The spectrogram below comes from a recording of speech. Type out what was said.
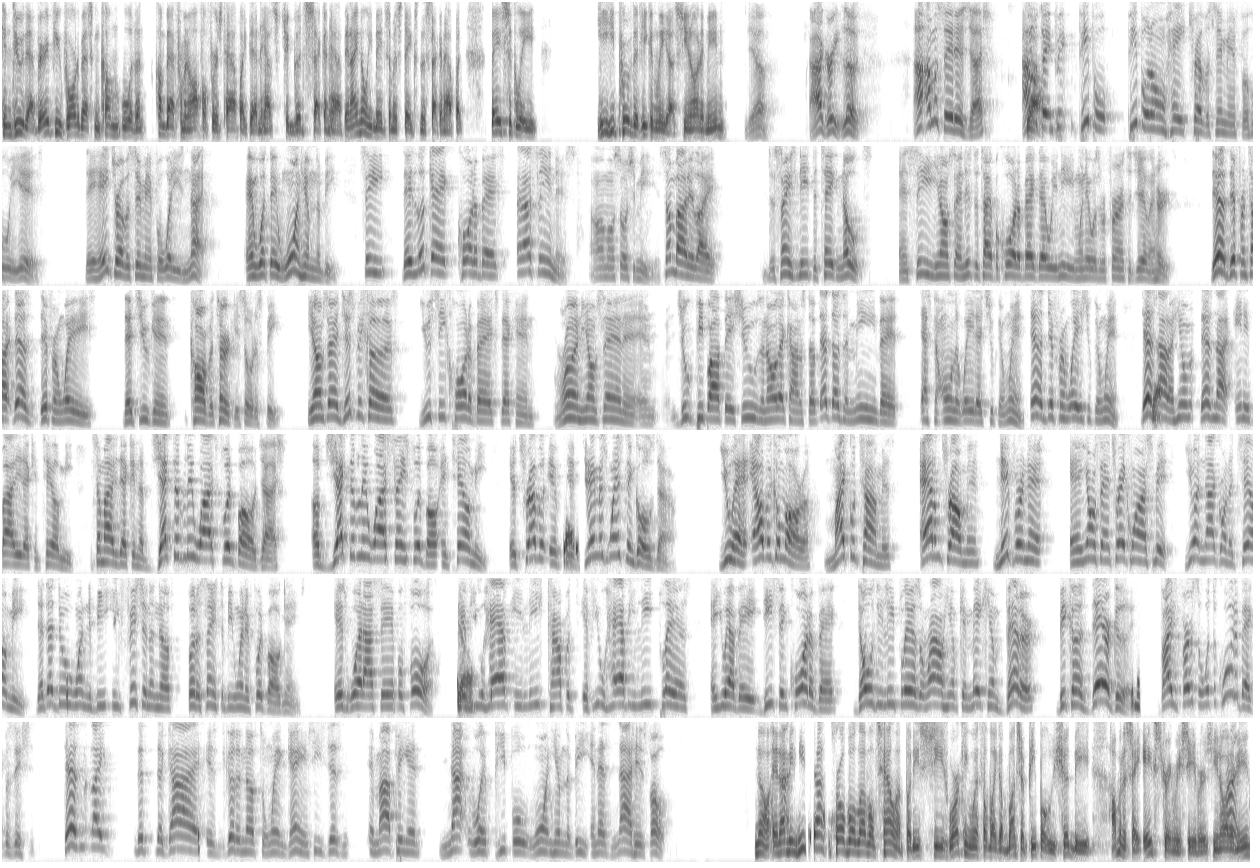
can do that. Very few quarterbacks can come with a come back from an awful first half like that and have such a good second half. And I know he made some mistakes in the second half, but basically, he he proved that he can lead us. You know what I mean? Yeah, I agree. Look, I, I'm gonna say this, Josh. I don't think pe- people people don't hate Trevor Siemian for who he is. They hate Trevor Siemian for what he's not and what they want him to be. See, they look at quarterbacks, and I've seen this um, on social media. Somebody like the Saints need to take notes and see, you know what I'm saying? This is the type of quarterback that we need when it was referring to Jalen Hurts. There's different type, there's different ways that you can carve a turkey, so to speak. You know what I'm saying? Just because you see quarterbacks that can run, you know what I'm saying, and, and juke people out their shoes and all that kind of stuff, that doesn't mean that that's the only way that you can win. There are different ways you can win. There's Yeah. not a human, there's not anybody that can tell me, somebody that can objectively watch football, Josh, objectively watch Saints football and tell me if Trevor, if, if Jameis Winston goes down, you had Alvin Kamara, Michael Thomas, Adam Trautman, Nick Vannett, and you know what I'm saying, Tre'Quan Smith. You're not going to tell me that that dude wanted to be efficient enough for the Saints to be winning football games. Is what I said before. Yeah. If you have elite comp, if you have elite players and you have a decent quarterback, those elite players around him can make him better because they're good. Vice versa with the quarterback position. That's like the, the guy is good enough to win games. He's just, in my opinion, not what people want him to be, and that's not his fault. No, and I mean he's got Pro Bowl level talent, but he's he's working with like a bunch of people who should be, I'm going to say eighth string receivers. You know what I mean?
